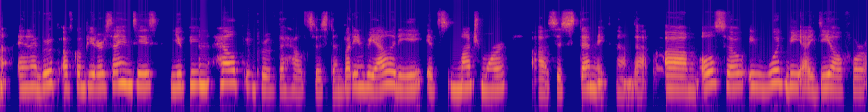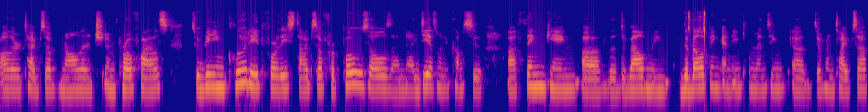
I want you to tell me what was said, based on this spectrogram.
and a group of computer scientists, you can help improve the health system. But in reality, it's much more uh, systemic than that. Um, also, it would be ideal for other types of knowledge and profiles to be included for these types of proposals and ideas when it comes to uh, thinking of the developing, developing and implementing uh, different types of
